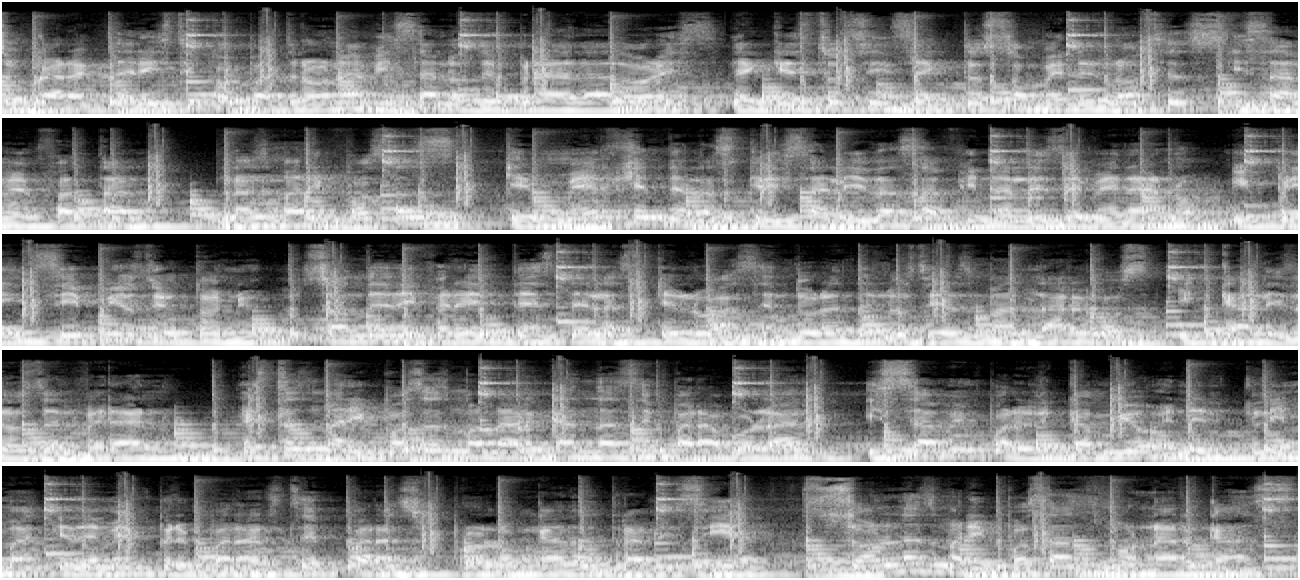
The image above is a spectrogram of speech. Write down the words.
Su característico patrón avisa a los depredadores de que estos insectos son venenosos y saben fatal. Las mariposas que emergen de las crisalidas a finales de verano y principios de otoño son de diferentes de las que lo hacen durante los días más largos y cálidos del verano. Estas mariposas monarcas nacen para volar y saben por el cambio en el clima que deben prepararse para su prolongada travesía. Son las mariposas monarcas,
